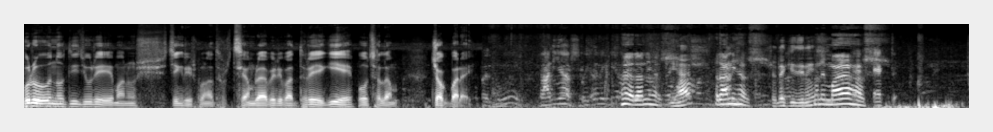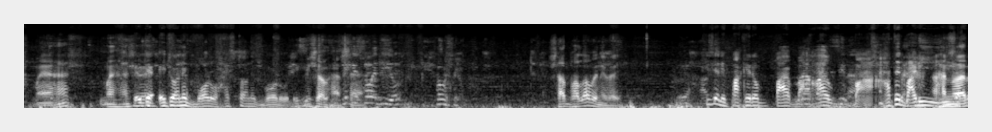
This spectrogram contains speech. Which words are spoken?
পুরো নদী জুড়ে মানুষ চিংড়ির পোনা ধরছে। আমরা বেড়িবাদ ধরে এগিয়ে পৌঁছালাম চকবাড়ায় রানী হাঁস হ্যাঁ রানী হাঁস। রানী হাঁস। সেটা কি জিনিস? মানে মায়া হাঁস। মায়া হাঁস? মায়া হাঁস এটা এটা অনেক বড় হাঁসটা অনেক বড় বিশাল হাঁস হ্যাঁ। স্বাদ ভালো হবে না ভাই? কি জানি পাকের হাতের বাড়ি। আনোয়ার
